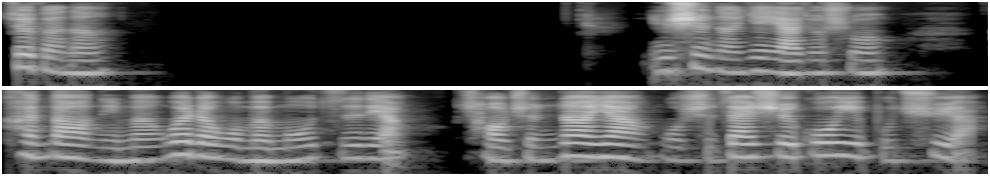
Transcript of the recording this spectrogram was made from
这个呢，于是呢，叶芽就说：“看到你们为了我们母子俩吵成那样，我实在是过意不去啊，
